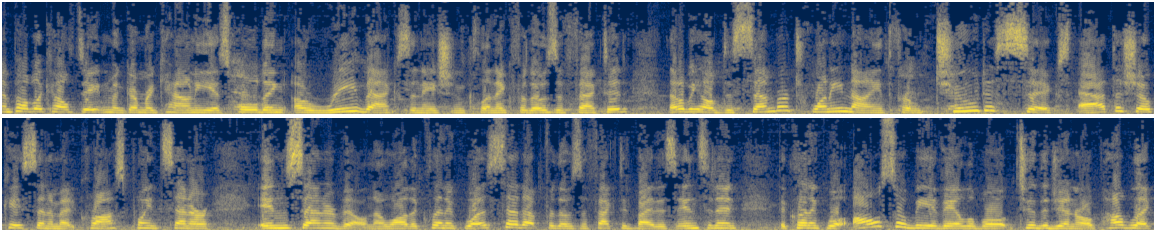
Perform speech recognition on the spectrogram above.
And Public Health Dayton Montgomery County is holding a revaccination clinic for those affected. That'll be held December 29th from 2 to 6 at the Showcase Cinema at Crosspoint Center in Centerville. Now, while the clinic was set up for those affected by this incident, the clinic will also be available to the general public.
